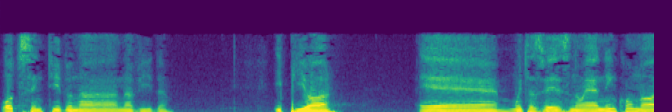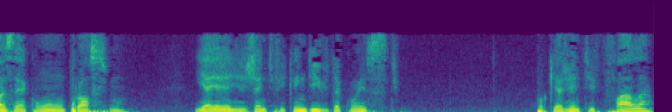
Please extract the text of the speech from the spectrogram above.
outro sentido na, na vida. E pior, é, muitas vezes não é nem com nós, é com o próximo. E aí a gente fica em dívida com isso. Porque a gente fala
